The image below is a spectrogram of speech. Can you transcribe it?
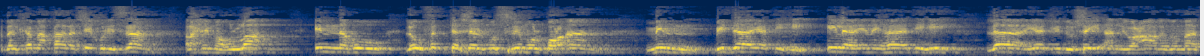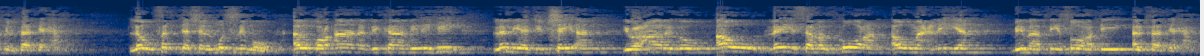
بل كما قال شيخ الإسلام رحمه الله إنه لو فتش المسلم القرآن من بدايته إلى نهايته لا يجد شيئا يعارض ما في الفاتحة. لو فتش المسلم القرآن بكامله لم يجد شيئا يعارض أو ليس مذكورا أو معنيا بما في سورة الفاتحة.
